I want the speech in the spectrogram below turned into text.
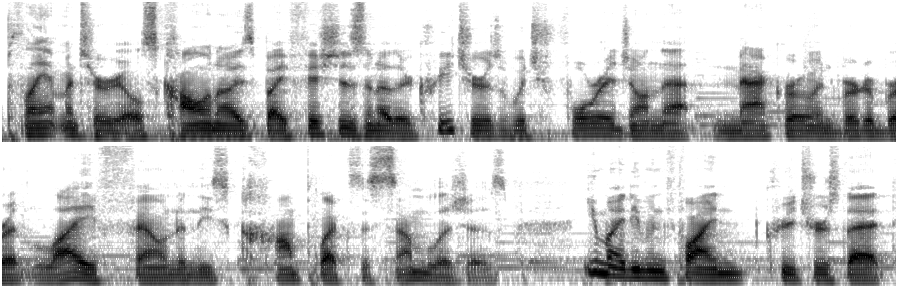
plant materials colonized by fishes and other creatures which forage on that macroinvertebrate life found in these complex assemblages. You might even find creatures that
